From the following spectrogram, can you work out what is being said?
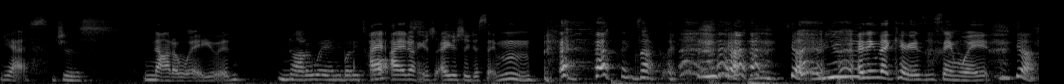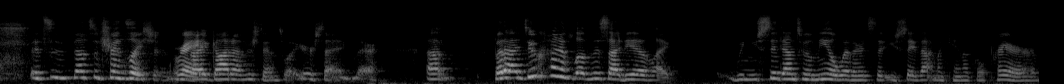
Yes. which is Not a way you would. not a way anybody talks. I, I don't usually. I usually just say mmm. exactly. Yeah, yeah. If you, I think that carries the same weight. yeah, it's that's a translation, right? Right. God understands what you're saying there. Um, but I do kind of love this idea of like when you sit down to a meal, whether it's that you say that mechanical prayer,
